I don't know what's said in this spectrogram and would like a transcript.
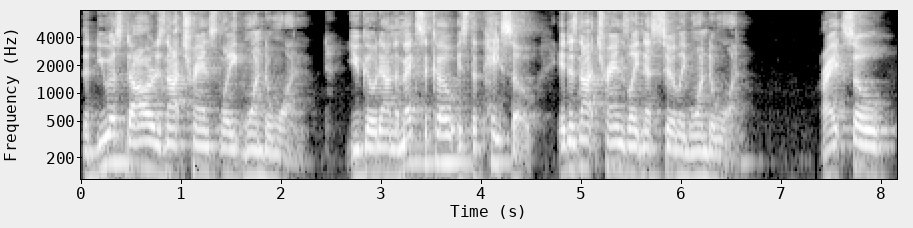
The US dollar does not translate one to one. You go down to Mexico, it's the peso. It does not translate necessarily one to one, right? So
